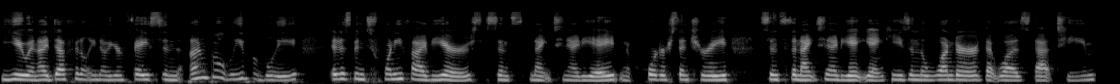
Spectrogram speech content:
you and I definitely know your face. And unbelievably, it has been 25 years since 1998 and a quarter century since the 1998 Yankees and the wonder that was that team.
